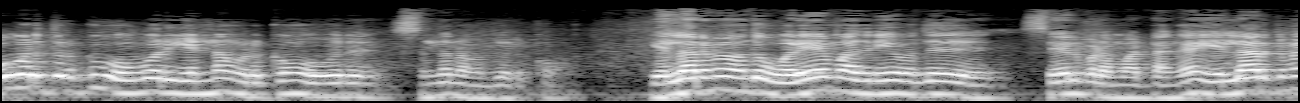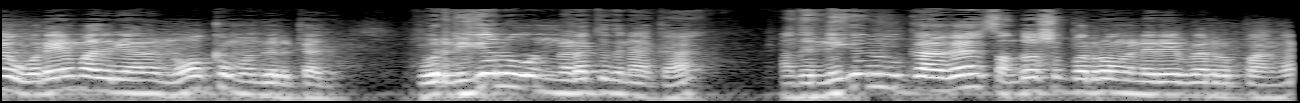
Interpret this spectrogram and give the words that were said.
ஒவ்வொருத்தருக்கும் ஒவ்வொரு எண்ணம் இருக்கும் ஒவ்வொரு சிந்தனை வந்து இருக்கும். எல்லாருமே வந்து ஒரே மாதிரியே வந்து செயல்பட மாட்டாங்க. எல்லாருக்குமே ஒரே மாதிரியான நோக்கம் வந்து இருக்காது. ஒரு நிகழ்வு ஒன்று நடக்குதுனாக்கா அந்த நிகழ்வுக்காக சந்தோஷப்படுறவங்க நிறைய பேர் இருப்பாங்க.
